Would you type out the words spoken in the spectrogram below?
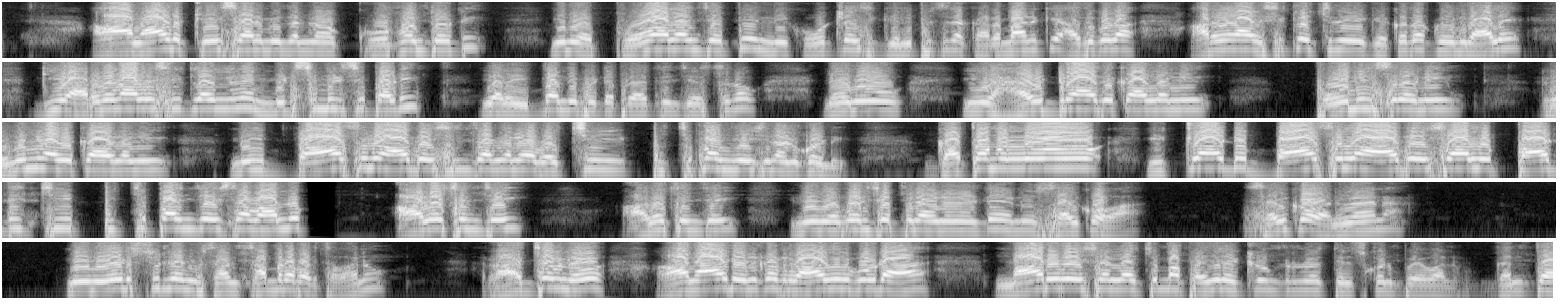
ఆనాడు కేసీఆర్ మీద ఉన్న కోపంతో ఈయన పోవాలని చెప్పి నీకు ఓట్లేసి గెలిపించిన కర్మానికి అది కూడా అరవై నాలుగు సీట్లు వచ్చినాయి నీకు ఎక్కువ తక్కువ ఏమి రాలే. ఈ అరవై నాలుగు సీట్లనే మిడిసి మిడిసి పడి ఇలా ఇబ్బంది పెట్టే ప్రయత్నం చేస్తున్నావు. నేను ఈ హైడ్రా అధికారులని పోలీసులని రెవెన్యూ అధికారులని మీ బాసులు ఆదేశించగానే వచ్చి పిచ్చి పని చేసిన అనుకోండి. గతంలో ఇట్లాంటి బాసుల ఆదేశాలు పాటించి పిచ్చి పని చేసిన వాళ్ళు ఆలోచన చేయి. ఆలోచన చేయి. నేను ఎవరు చెప్పినానంటే నువ్వు సైకోవా? సైకోవా నువ్వేనా నేను ఏడుస్తుంటే నువ్వు సంబరపడతావాను సంబరపడతావా నువ్వు? రాజ్యంలో ఆనాడు ఎందుకంటే రాజులు కూడా మారువేషాలు వచ్చి మా ప్రజలు ఎట్లుంటున్నారో తెలుసుకొని పోయేవాళ్ళు. గంత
